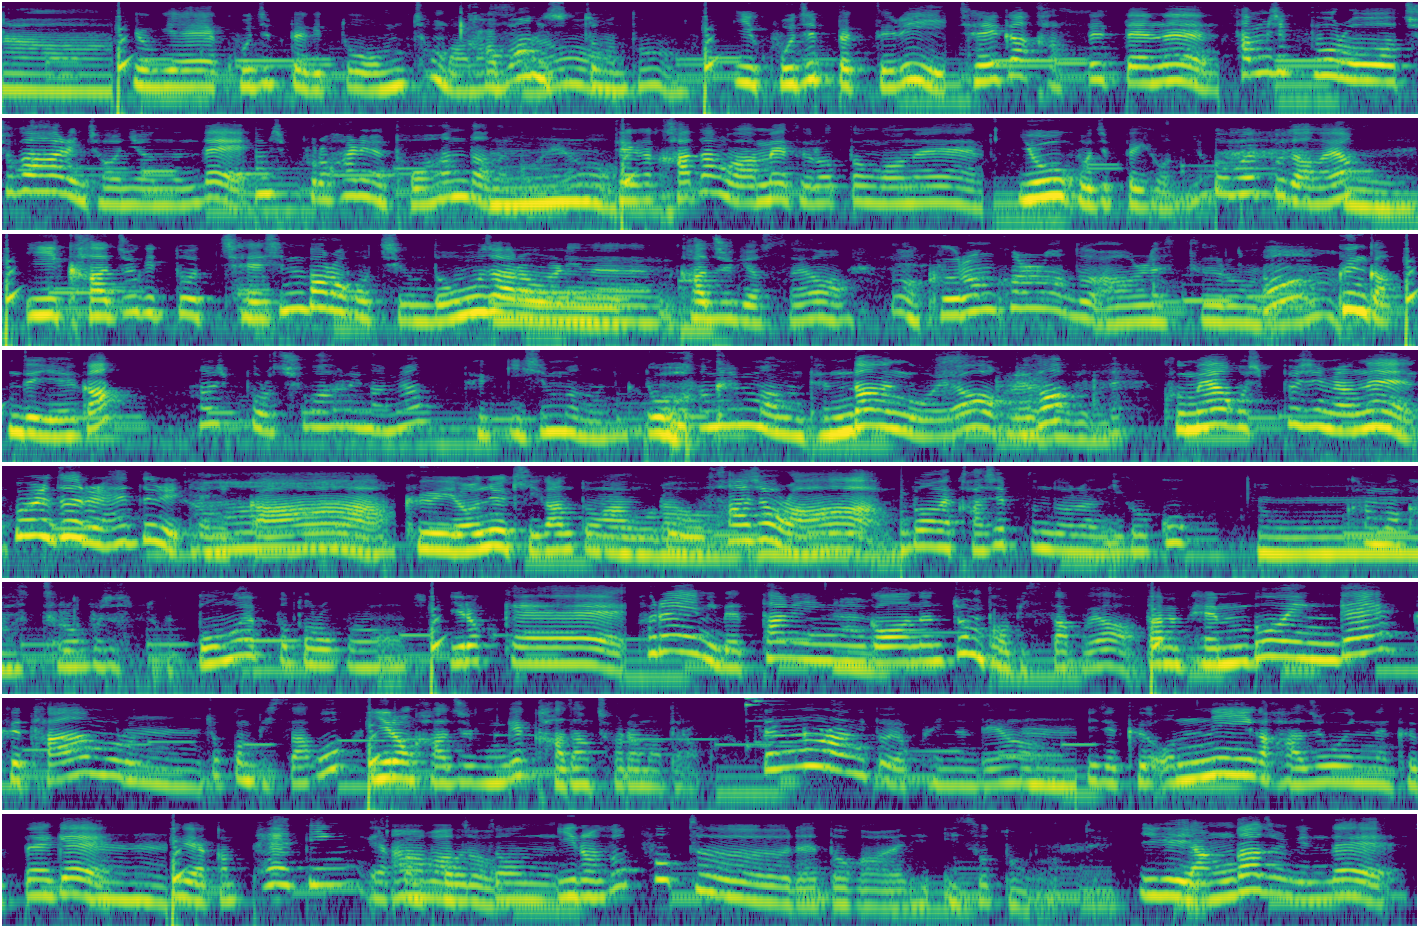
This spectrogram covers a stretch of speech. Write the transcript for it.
아, 여기에 고집백이 또 엄청 많았어요. 가방 진짜 많다. 이 고집백들이 제가 갔을 때는 30% 추가 할인 전이었는데 30% 할인을 더 한다는 음. 거예요. 제가 가장 마음에 들었던 거는 요 고집백이거든요. 너무 예쁘지 않아요? 음. 이 가죽이 또 제 신발하고 지금 너무 잘 오. 어울리는 가죽이었어요. 어, 그런 컬러도 아울렛 들어오는 어? 그니까 근데 얘가 30% 추가 할인하면 120만 원인가? 오. 30만 원 된다는 거예요. 그래서 대박인데? 구매하고 싶으시면은 홀드를 해드릴 테니까 아. 그 연휴 기간 동안. 또 사셔라. 이번에 가실 분들은 이걸 꼭 음. 한번 가서 들어보셨으면 좋겠어요. 너무 예쁘더라고요. 이렇게 프레임이 메탈인 음. 거는 좀 더 비싸고요. 그다음에 뱀부인 게 그 다음으로 음. 조금 비싸고 이런 가죽인 게 가장 저렴하더라고요. 생로랑이 또 옆에 있는데요. 음. 이제 그 언니가 가지고 있는 그 백에 음. 이게 약간 패딩 약간 아 맞아. 버전 이런 소프트 레더가 있었던 것 같아. 이게 양가죽인데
